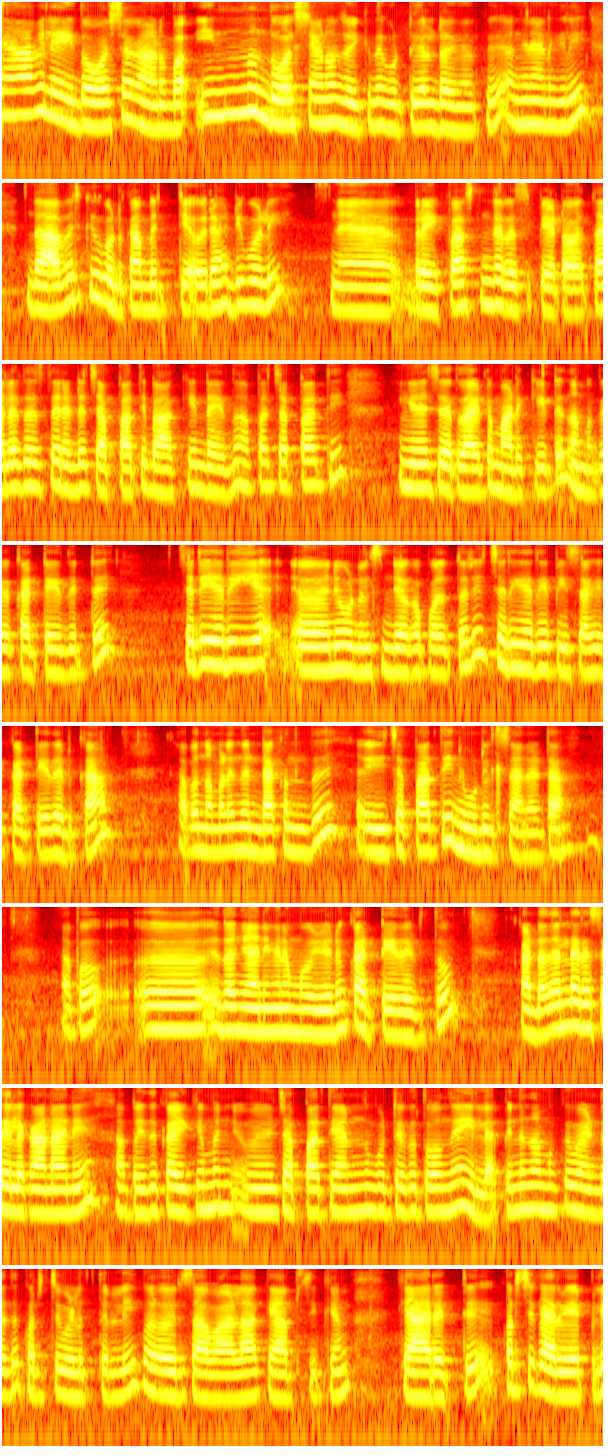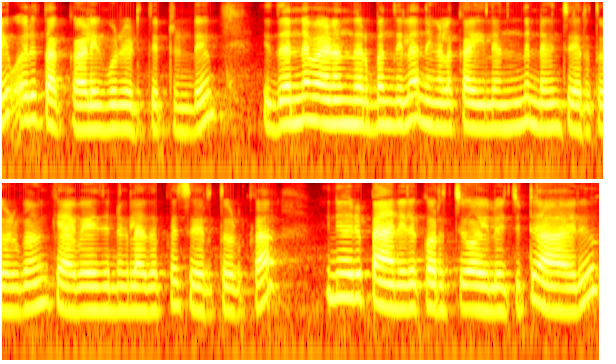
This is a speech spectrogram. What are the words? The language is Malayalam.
രാവിലെ ഈ ദോശ കാണുമ്പോൾ ഇന്നും ദോശയാണോ ചോദിക്കുന്ന കുട്ടികളുടെ നിങ്ങൾക്ക് അങ്ങനെയാണെങ്കിൽ ഇത് അവർക്ക് കൊടുക്കാൻ പറ്റിയ ഒരു അടിപൊളി ബ്രേക്ക്ഫാസ്റ്റിന്റെ റെസിപ്പി കേട്ടോ. തലേ ദിവസത്തെ രണ്ട് ചപ്പാത്തി ബാക്കി ഉണ്ടായിരുന്നു അപ്പം ചപ്പാത്തി ഇങ്ങനെ ചെറുതായിട്ട് മടക്കിയിട്ട് നമുക്ക് കട്ട് ചെയ്തിട്ട് ചെറിയ ചെറിയ നൂഡിൽസിന്റെ ഒക്കെ പോലത്തെ ഒരു ചെറിയ ചെറിയ പീസാക്കി കട്ട് ചെയ്തെടുക്കാം. അപ്പോൾ നമ്മളിന്ന് ഉണ്ടാക്കുന്നത് ഈ ചപ്പാത്തി നൂഡിൽസാണ് കേട്ടോ. അപ്പോൾ ഇതാ ഞാനിങ്ങനെ മുഴുവനും കട്ട് ചെയ്തെടുത്തു. കണ്ട? നല്ല രസമില്ല കാണാൻ അപ്പോൾ ഇത് കഴിക്കുമ്പോൾ ചപ്പാത്തിയാണെന്ന് കുട്ടിയൊക്കെ തോന്നുകയില്ല. പിന്നെ നമുക്ക് വേണ്ടത് കുറച്ച് വെളുത്തുള്ളി ഒരു സവാള ക്യാപ്സിക്കം ക്യാരറ്റ് കുറച്ച് കറിവേപ്പിലയും ഒരു തക്കാളിയും കൂടി എടുത്തിട്ടുണ്ട്. ഇത് തന്നെ വേണം നിർബന്ധമില്ല. നിങ്ങളെ കയ്യിൽ എന്തുണ്ടെങ്കിലും ചേർത്ത് കൊടുക്കാം. ക്യാബേജ് ഉണ്ടെങ്കിൽ അതൊക്കെ ചേർത്ത് കൊടുക്കുക. പിന്നെ ഒരു പാനിൽ കുറച്ച് ഓയിൽ വെച്ചിട്ട് ആ ഒരു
